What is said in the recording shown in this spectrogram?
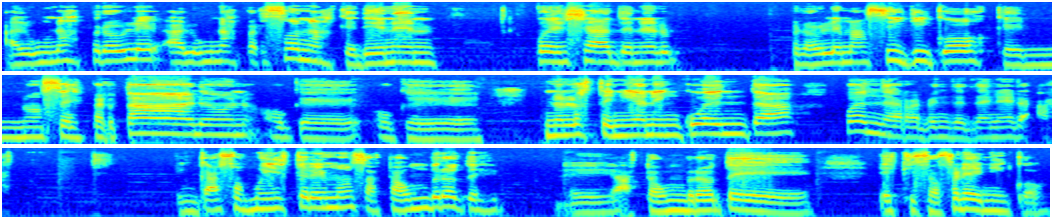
algunas, algunas personas que tienen, pueden llegar a tener problemas psíquicos que no se despertaron o que, o que no los tenían en cuenta, pueden de repente tener, en casos muy extremos, hasta un brote eh, hasta un brote esquizofrénico.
